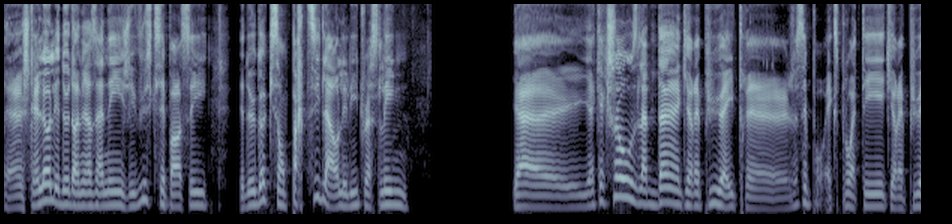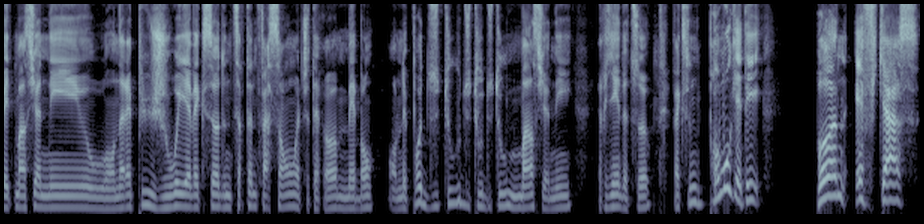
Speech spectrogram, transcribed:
euh, j'étais là les deux dernières années, j'ai vu ce qui s'est passé. Les deux gars qui sont partis de la All Elite Wrestling, il y a, quelque chose là-dedans qui aurait pu être, euh, je sais pas, exploité, qui aurait pu être mentionné, ou on aurait pu jouer avec ça d'une certaine façon, etc. Mais bon, on n'est pas du tout, du tout, du tout mentionné, rien de ça. Fait que c'est une promo qui a été bonne, efficace.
